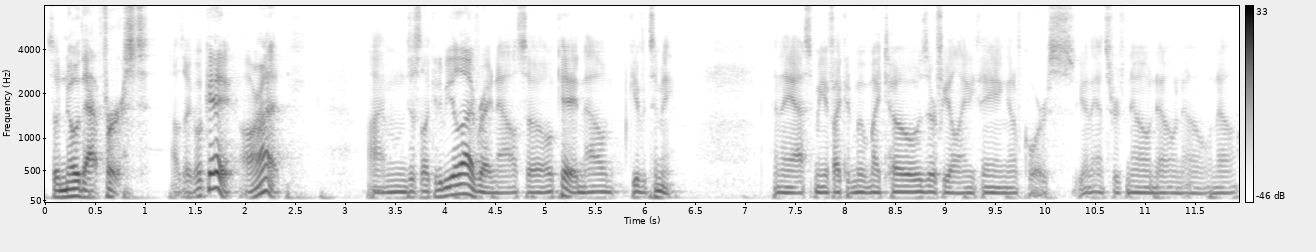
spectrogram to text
So know that first. I was like, okay, all right. I'm just lucky to be alive right now. So okay, now give it to me. And they asked me if I could move my toes or feel anything, and of course, you know, the answer is no, no, no, no.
